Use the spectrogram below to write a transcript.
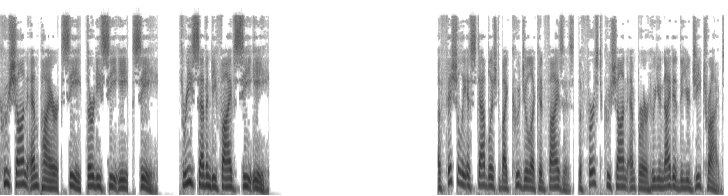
Kushan Empire c. 30 CE, c. 375 CE Officially established by Kujula Kadphises, the first Kushan emperor who united the Yuezhi tribes,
